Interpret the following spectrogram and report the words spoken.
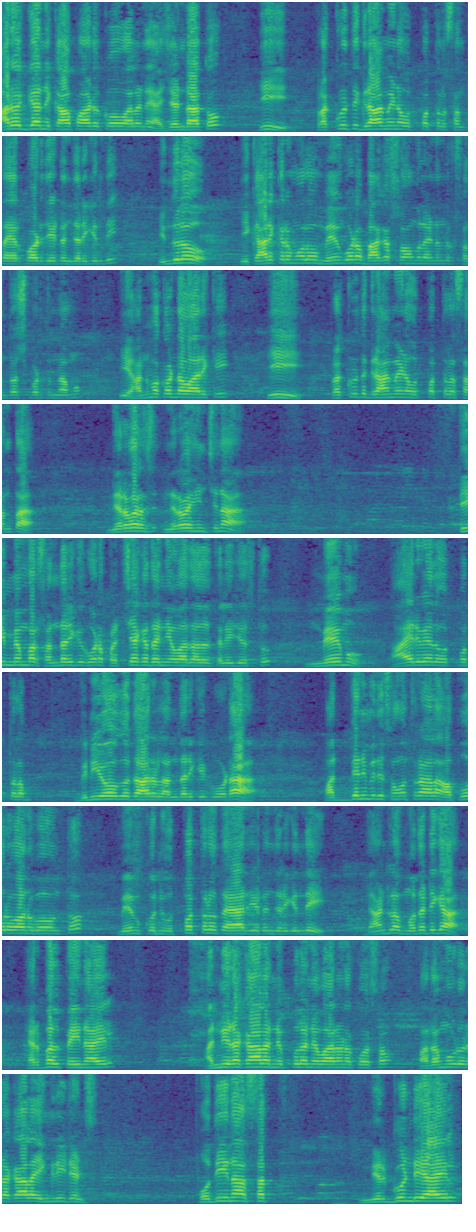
ఆరోగ్యాన్ని కాపాడుకోవాలనే అజెండాతో ఈ ప్రకృతి గ్రామీణ ఉత్పత్తుల సంత ఏర్పాటు చేయడం జరిగింది. ఇందులో ఈ కార్యక్రమంలో మేము కూడా భాగస్వాములైనందుకు సంతోషపడుతున్నాము. ఈ హనుమకొండ వారికి ఈ ప్రకృతి గ్రామీణ ఉత్పత్తుల సంత నిర్వ నిర్వహించిన టీం మెంబర్స్ అందరికీ కూడా ప్రత్యేక ధన్యవాదాలు తెలియజేస్తూ మేము ఆయుర్వేద ఉత్పత్తుల వినియోగదారులందరికీ కూడా పద్దెనిమిది సంవత్సరాల అపూర్వ అనుభవంతో మేము కొన్ని ఉత్పత్తులు తయారు చేయడం జరిగింది. దాంట్లో మొదటిగా హెర్బల్ పెయిన్ ఆయిల్ అన్ని రకాల నొప్పుల నివారణ కోసం పదమూడు రకాల ఇంగ్రీడియంట్స్. పుదీనా సత్ నిర్గుండి ఆయిల్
